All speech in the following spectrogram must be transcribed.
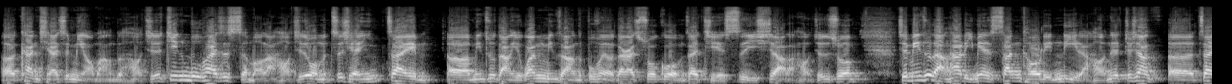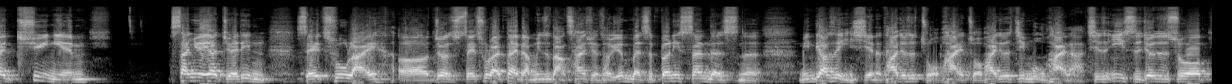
呃，看起来是渺茫的哈？其实进步派是什么啦哈？其实我们之前在呃民主党有关民主党的部分有大概说过，我们再解释一下了哈。就是说，其实民主党它里面三头林立了哈。那就像呃在去年。三月要决定谁出来，呃，就是谁出来代表民主党参选的时候，原本是 Bernie Sanders 呢，民调是领先的，他就是左派，左派就是进步派啦。其实意思就是说，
